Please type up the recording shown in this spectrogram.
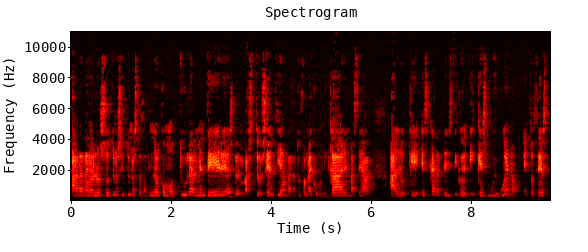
agradar a los otros y tú no estás haciéndolo como tú realmente eres, en base a tu esencia, en base a tu forma de comunicar, en base a a lo que es característico de ti, que es muy bueno. Entonces,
